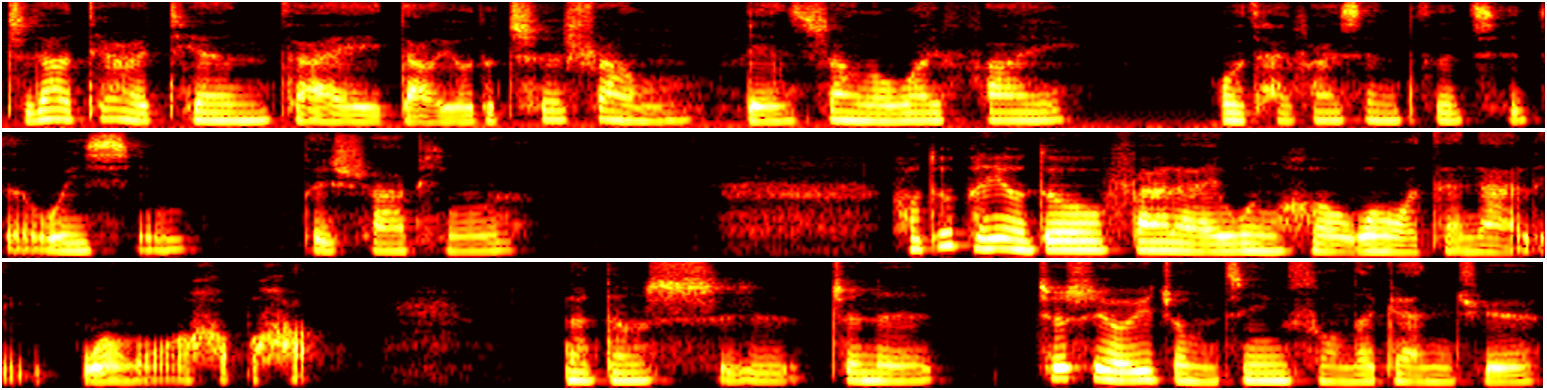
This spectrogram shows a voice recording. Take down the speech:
直到第二天在导游的车上连上了 WiFi，我才发现自己的微信被刷屏了。好多朋友都发来问候，问我在哪里，问我好不好。那当时真的就是有一种惊悚的感觉，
